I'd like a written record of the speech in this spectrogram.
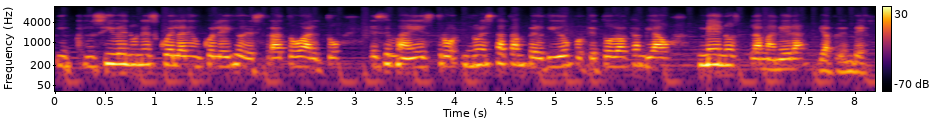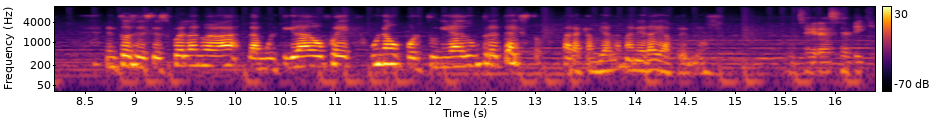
inclusive en una escuela de un colegio de estrato alto, ese maestro no está tan perdido porque todo ha cambiado, menos la manera de aprender. Entonces, Escuela Nueva, la multigrado fue una oportunidad, un pretexto para cambiar la manera de aprender. Muchas gracias, Vicky.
